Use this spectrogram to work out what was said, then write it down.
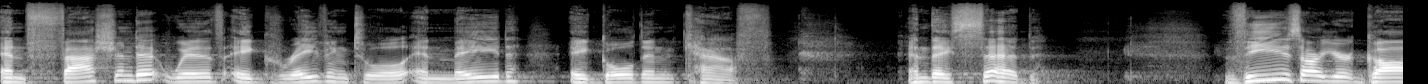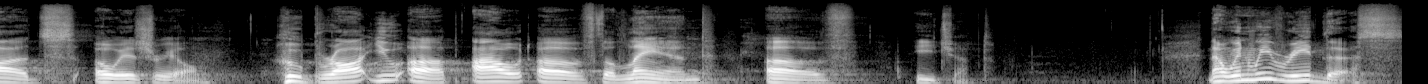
and fashioned it with a graving tool and made a golden calf. And they said, These are your gods, O Israel, who brought you up out of the land of Egypt. Now, when we read this,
